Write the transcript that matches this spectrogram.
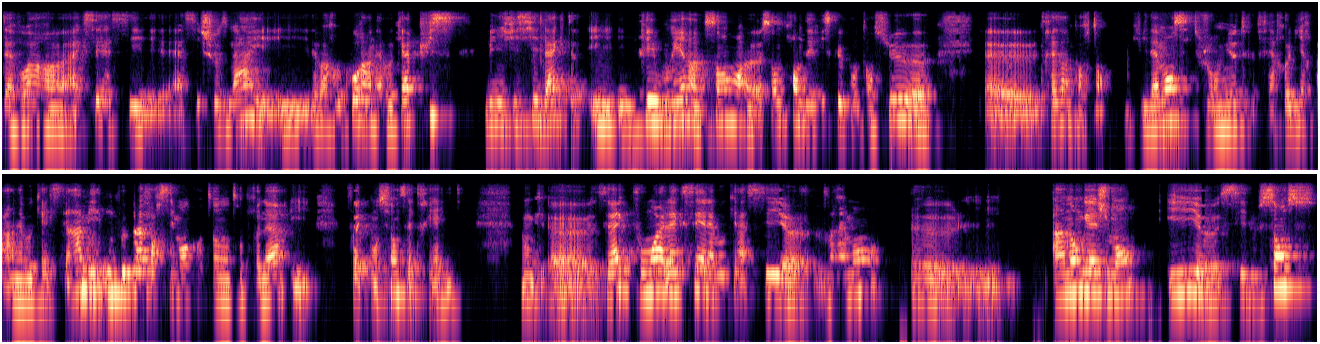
d'avoir euh, accès à ces, à ces choses-là et, d'avoir recours à un avocat puissent bénéficier d'actes et, réouvrir sans, euh, sans prendre des risques contentieux très importants. Évidemment, c'est toujours mieux de faire relire par un avocat, etc. Mais on ne peut pas forcément quand on est entrepreneur et il faut être conscient de cette réalité. Donc, c'est vrai que pour moi, l'accès à l'avocat, c'est vraiment un engagement et c'est le sens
